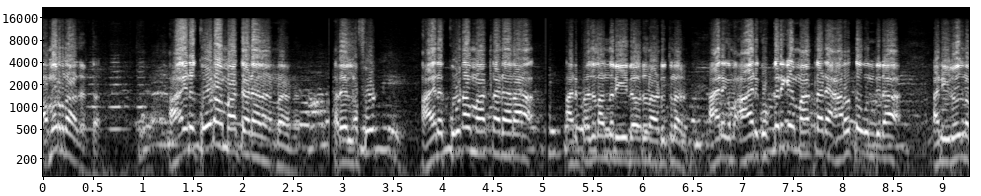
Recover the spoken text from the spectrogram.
అమర్నాథ్ అంట ఆయన కూడా మాట్లాడారు అన్నాను అరే లఫోట్ ఆయన కూడా మాట్లాడారా? అని ప్రజలందరూ ఈ అడుగుతున్నారు. ఆయన ఆయనకు ఒక్కరికే మాట్లాడే అర్హత ఉందిరా? అని ఈ రోజున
